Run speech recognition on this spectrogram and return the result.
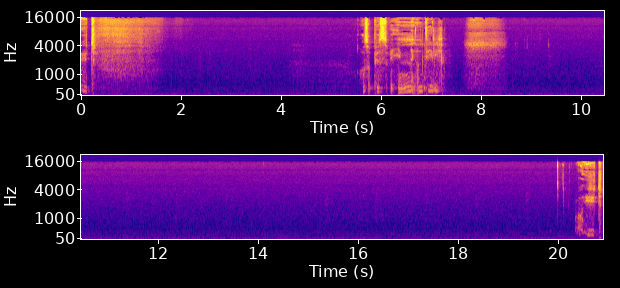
Ut. Og så puster vi inn en gang til. Og ut.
